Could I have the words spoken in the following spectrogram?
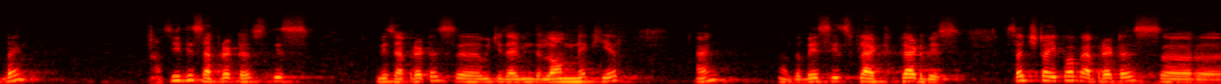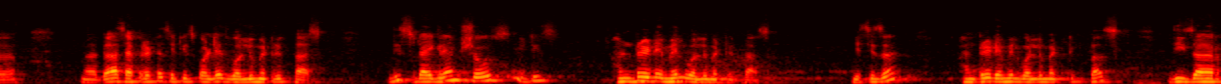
Then see this apparatus, this this apparatus uh, which is having the long neck here and the base is flat, flat base. Such type of apparatus uh, uh, glass apparatus, it is called as volumetric flask. This diagram shows it is 100 ml volumetric flask. This is a 100 ml volumetric flask. These are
